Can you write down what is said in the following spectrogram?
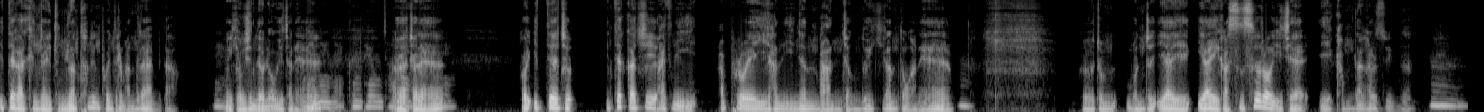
이때가 굉장히 중요한 터닝 포인트를 만들어야 합니다. 네. 경신대원이 오기 전에. 금대운 어, 전에. 전에 네. 어, 이때 저 이때까지 하여튼 이 앞으로의 이 한 2년 반 정도의 기간 동안에 음. 그 좀 먼저 이 아이 이 아이가 스스로 이제 이 감당할 수 있는 음.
